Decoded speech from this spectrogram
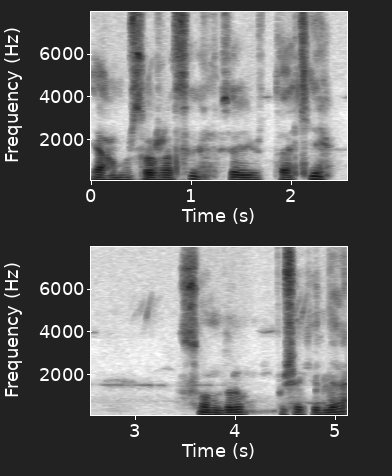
Yağmur sonrası güzel yurttaki son durum bu şekilde.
